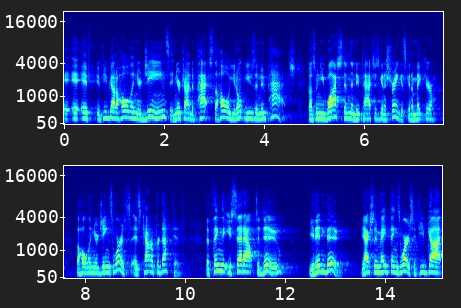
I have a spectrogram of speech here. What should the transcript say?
If, if you've got a hole in your jeans and you're trying to patch the hole, you don't use a new patch. Because when you wash them, the new patch is going to shrink. It's going to make your, the hole in your jeans worse. It's counterproductive. The thing that you set out to do, you didn't do. You actually made things worse. If you've got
